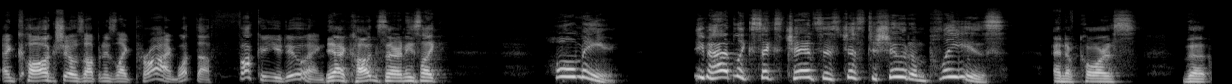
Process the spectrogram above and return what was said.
And Cog shows up and is like, Prime, what the fuck are you doing? Yeah, Cog's there, and he's like, Homie, you've had like six chances just to shoot him, please. And of course, the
